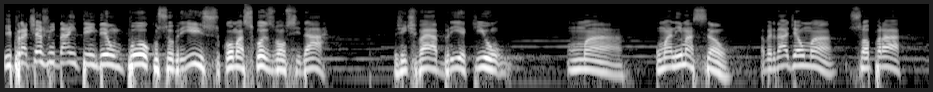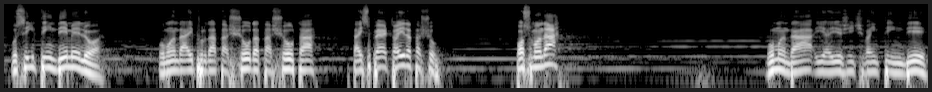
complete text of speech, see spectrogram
E para te ajudar a entender um pouco sobre isso, como as coisas vão se dar, a gente vai abrir aqui um, uma, uma animação. Na verdade é uma só para você entender melhor. Vou mandar aí para o Data Show. Data Show tá, tá esperto aí, Data Show? Posso mandar? Vou mandar e aí a gente vai entender.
